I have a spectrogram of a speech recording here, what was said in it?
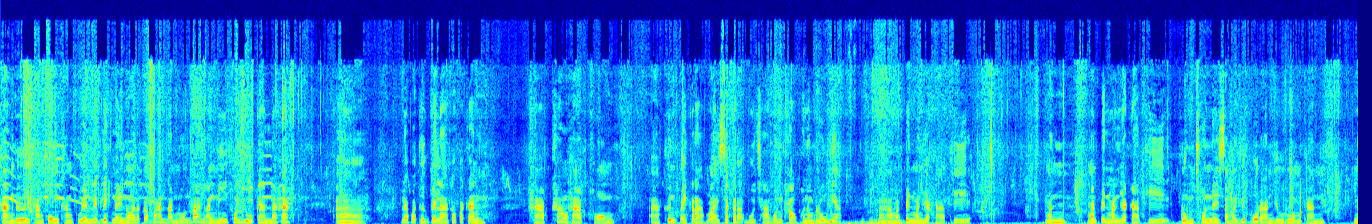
ทางเดินทางกงทางเกวียนเล็ก ๆ น้อยๆแล้วก็บ้านหลังโน้นบ้านหลังนี้เขาอยู่กันนะคะอ่าแล้วพอถึงเวลาก็ประกันหาบข้าวหาบของอ่าขึ้นไปกราบไหว้สักการะบูชาบนเขาพนมรุ้งเนี่ยนะฮะมันเป็นบรรยากาศที่มันมันเป็นบรรยากาศที่กลุ่มชนในสมัยยุคโบราณอยู่รวมกัน ใน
